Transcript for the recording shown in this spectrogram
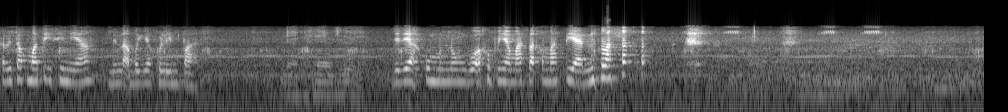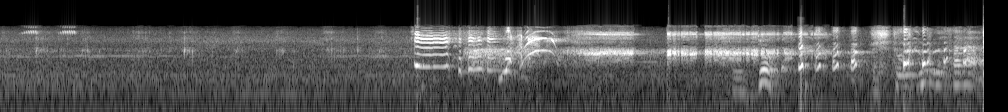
Hari itu aku mati di sini ya. Dia nak bagi aku limpas. Biasanya tu. Jadi aku menunggu aku punya masa kematian lah. Cih. Tujuh.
